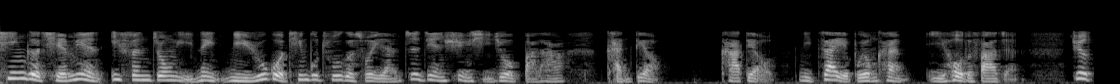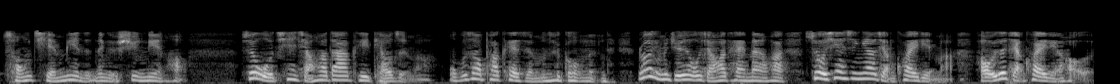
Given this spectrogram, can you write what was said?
听个前面一分钟以内，你如果听不出个所以然，这件讯息就把它砍掉、卡掉了，你再也不用看以后的发展，就从前面的那个训练哈。所以我现在讲话，大家可以调整吗？我不知道 Podcast 有没有这功能。如果你们觉得我讲话太慢的话，所以我现在是应该要讲快一点嘛？好，我再讲快一点好了。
